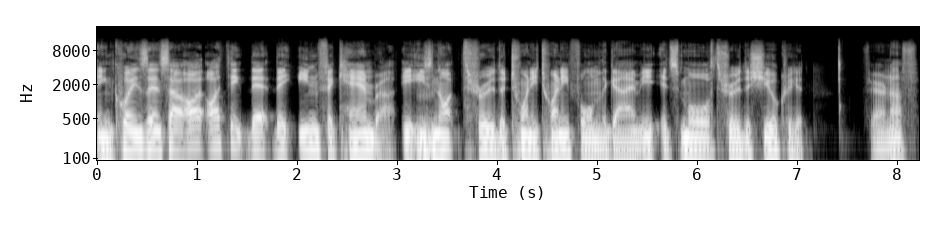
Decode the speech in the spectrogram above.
in Queensland. So I, I think that the in for Canberra i- is Mm. not through the 2020 form of the game. It- It's more through the Shield cricket. Fair enough.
